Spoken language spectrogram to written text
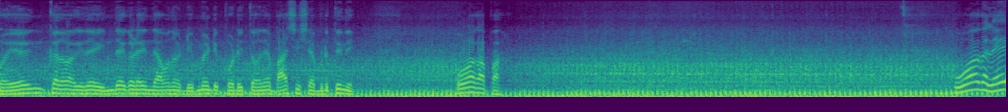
ಭಯಂಕರವಾಗಿದೆ. ಹಿಂದೆಗಡೆಯಿಂದ ಅವನು ಡಿಮ್ಮೆ ಡಿಪ್ ಹೊಡಿತವನೇ ಭಾಷಿಷ ಬಿಡ್ತೀನಿ. ಹೋಗಪ್ಪ. ಹೋಗಲೇ.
